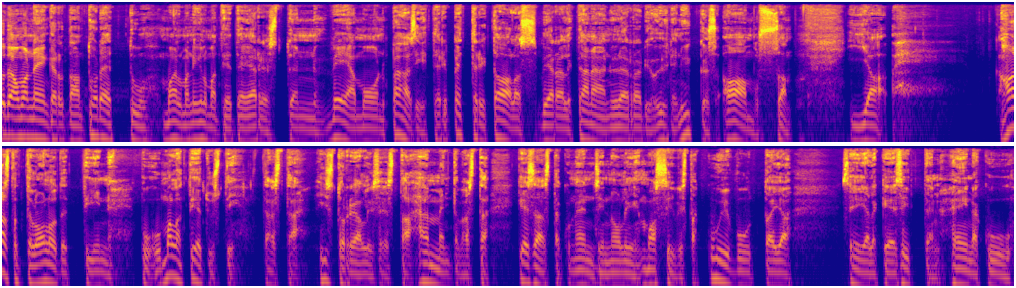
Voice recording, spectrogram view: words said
Kuten on moneen kertaan todettu, maailman ilmatieteen järjestön VMOn pääsihteeri Petteri Taalas vieraili tänään Yle Radio 1 ykkösaamussa. Ja haastattelu aloitettiin puhumalla tietysti tästä historiallisesta hämmentävästä kesästä, kun ensin oli massiivista kuivuutta ja sen jälkeen sitten heinäkuu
